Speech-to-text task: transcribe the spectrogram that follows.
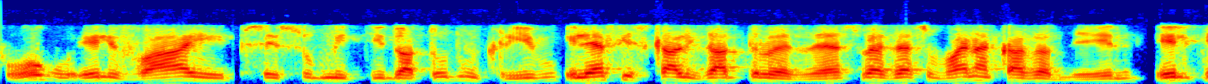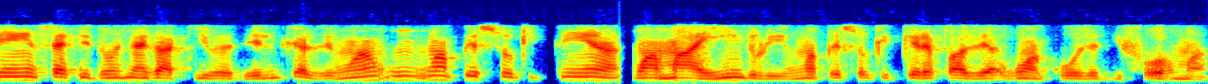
fogo, ele vai ser submetido a todo um crivo, ele é fiscalizado pelo Exército, o Exército vai na casa dele, ele tem certidões negativas dele, quer dizer, uma, uma pessoa que tenha uma má índole, uma pessoa que queira fazer alguma coisa de forma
